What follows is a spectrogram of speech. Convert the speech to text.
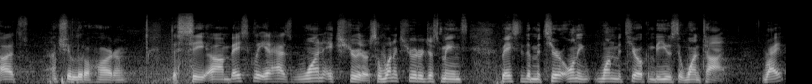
uh, it's actually a little harder to see. Um, basically, it has one extruder. So one extruder just means basically the material, only one material can be used at one time, right?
